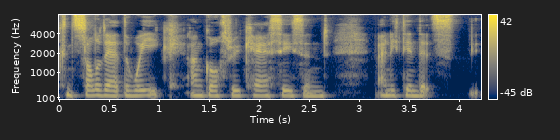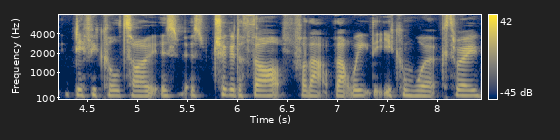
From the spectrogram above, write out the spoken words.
consolidate the week and go through cases and anything that's difficult or has, has triggered a thought for that, that week that you can work through.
